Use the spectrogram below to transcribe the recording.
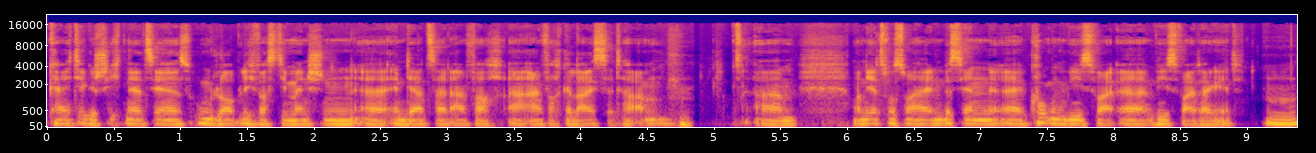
kann ich dir Geschichten erzählen. Es ist unglaublich, was die Menschen äh, in der Zeit einfach, äh, einfach geleistet haben. Ähm, und jetzt muss man halt ein bisschen äh, gucken, wie es, äh, wie es weitergeht. Mhm.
